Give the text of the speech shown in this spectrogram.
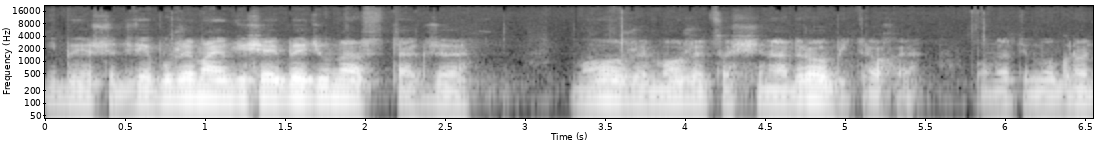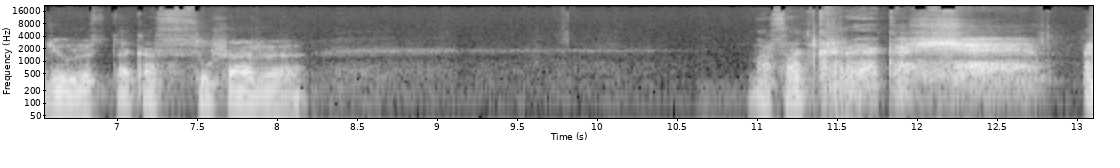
Niby jeszcze dwie burze mają dzisiaj być u nas, także może, może coś się nadrobi trochę. Bo na tym ogrodzie już jest taka susza, że masakra jakaś.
